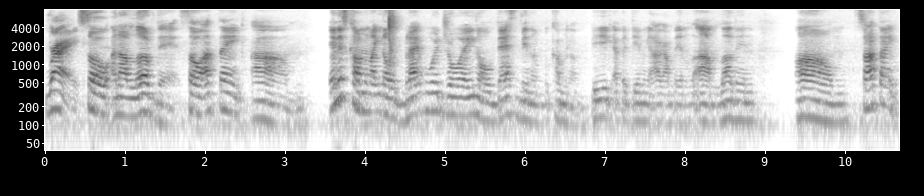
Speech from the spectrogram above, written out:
Right. So, and I love that. So I think, um, and it's coming like you know, Black Boy Joy. You know, that's been a, becoming a big epidemic. I- I've been um, loving. Um, so I think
